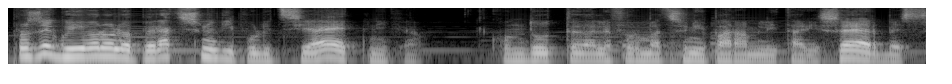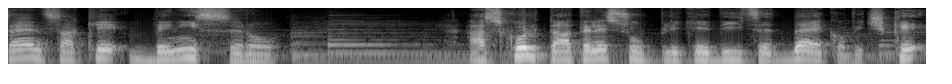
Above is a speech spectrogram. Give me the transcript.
proseguivano le operazioni di pulizia etnica, condotte dalle formazioni paramilitari serbe, senza che venissero ascoltate le suppliche di Izetbekovic, che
